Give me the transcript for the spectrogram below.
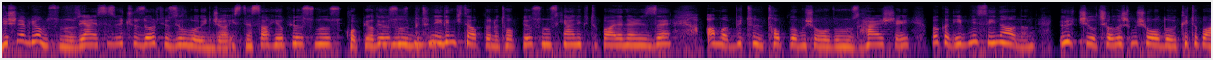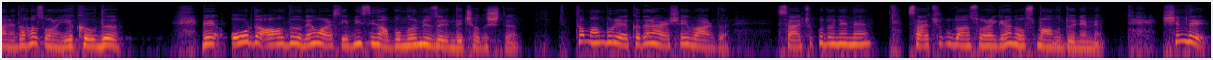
Düşünebiliyor musunuz? Yani siz 300-400 yıl boyunca istinsah yapıyorsunuz, kopyalıyorsunuz. Bütün ilim kitaplarını topluyorsunuz kendi kütüphanelerinize. Ama bütün toplamış olduğunuz her şey bakın İbn Sina'nın 3 yıl çalışmış olduğu kütüphane daha sonra yakıldı. Ve orada aldığı ne varsa İbn Sina bunların üzerinde çalıştı. Tamam buraya kadar her şey vardı. Selçuklu dönemi, Selçuklu'dan sonra gelen Osmanlı dönemi. Şimdi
